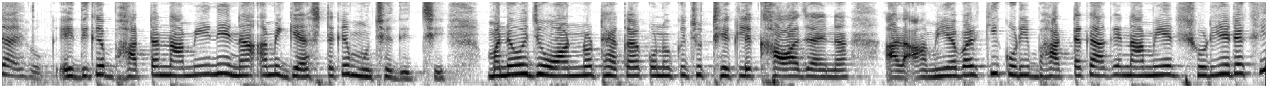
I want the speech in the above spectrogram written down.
যাই হোক। এইদিকে ভাতটা নামিয়ে নিয়ে না আমি গ্যাসটাকে মুছে দিচ্ছি। মানে ওই যে অন্ন ঠেকার কোনো কিছু ঠেকলে খাওয়া যায় না। আর আমি আবার কি করি ভাতটাকে আগে নামিয়ে সরিয়ে রাখি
